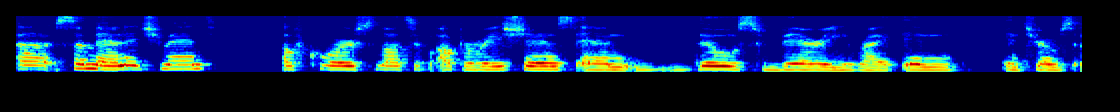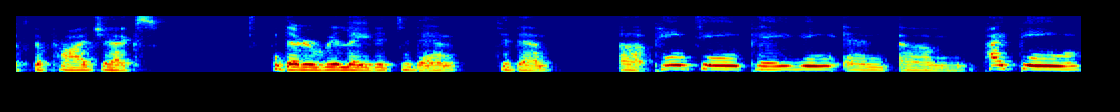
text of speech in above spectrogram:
uh, some management, of course, lots of operations, and those vary, right, in, in terms of the projects that are related to them, to them. Uh, painting, paving, and um, piping,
